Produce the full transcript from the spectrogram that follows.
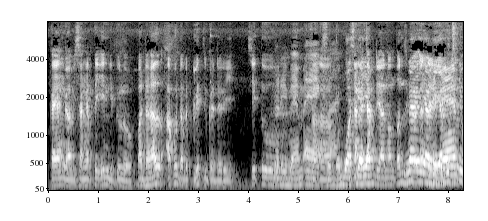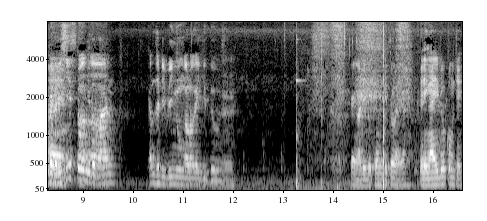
kayak nggak bisa ngertiin gitu loh padahal aku dapat duit juga dari situ Dari BMX. Heeh. Itu buat bisa ngajak dia nonton juga nah kan iya dari dia BMX. bucin juga dari situ Heeh. gitu kan kan jadi bingung kalau kayak gitu kayak nggak didukung gitu lah ya Jadi nggak didukung cuy.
